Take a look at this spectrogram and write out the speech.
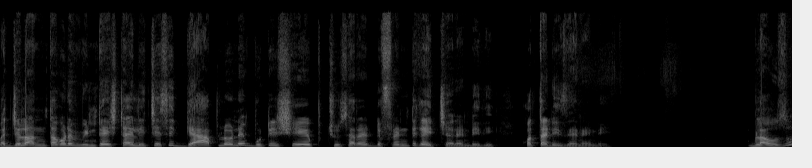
మధ్యలో అంతా కూడా వింటేజ్ స్టైల్ ఇచ్చేసి గ్యాప్లోనే బుటీ షేప్ చూసారా? డిఫరెంట్గా ఇచ్చారండి ఇది. కొత్త డిజైన్ అండి. బ్లౌజు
